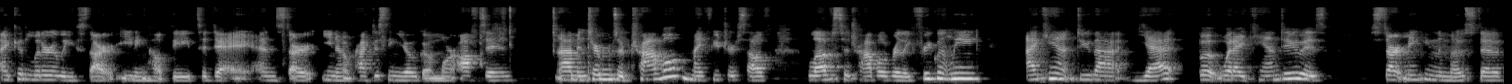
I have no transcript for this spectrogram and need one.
I could literally start eating healthy today and start, you know, practicing yoga more often um, in terms of travel, my future self loves to travel really frequently. I can't do that yet, but what I can do is start making the most of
